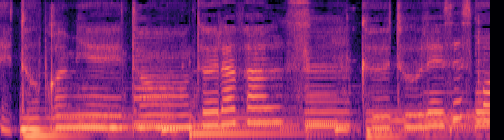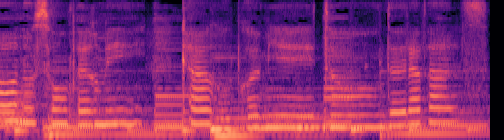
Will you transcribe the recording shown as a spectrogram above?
C'est au premier temps de la valse que tous les espoirs nous sont permis. Car au premier temps de la valse,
